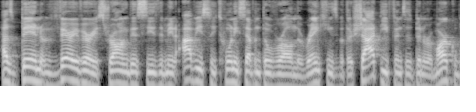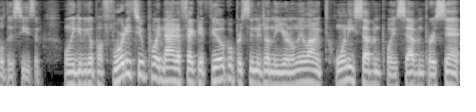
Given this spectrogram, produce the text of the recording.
has been very, very strong this season. I mean, obviously 27th overall in the rankings, but their shot defense has been remarkable this season. Only giving up a 42.9 effective field goal percentage on the year and only allowing 27.7%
